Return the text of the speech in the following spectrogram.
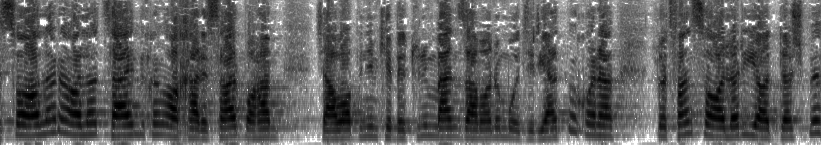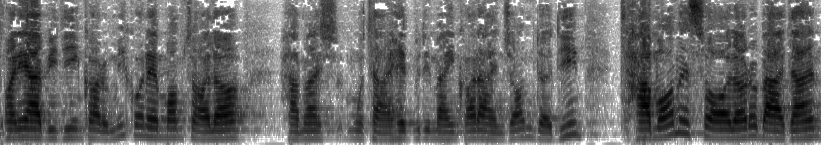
سوالا رو حالا سعی می‌کنیم آخر سر با هم جواب بدیم که بتونیم من زمان مدیریت بکنم. لطفا سوالا رو یادداشت بکنید پانی عبیدی این کارو می‌کنه. ما تا حالا همش متعهد بودیم و این کار انجام دادیم. تمام سوالا رو بعدا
